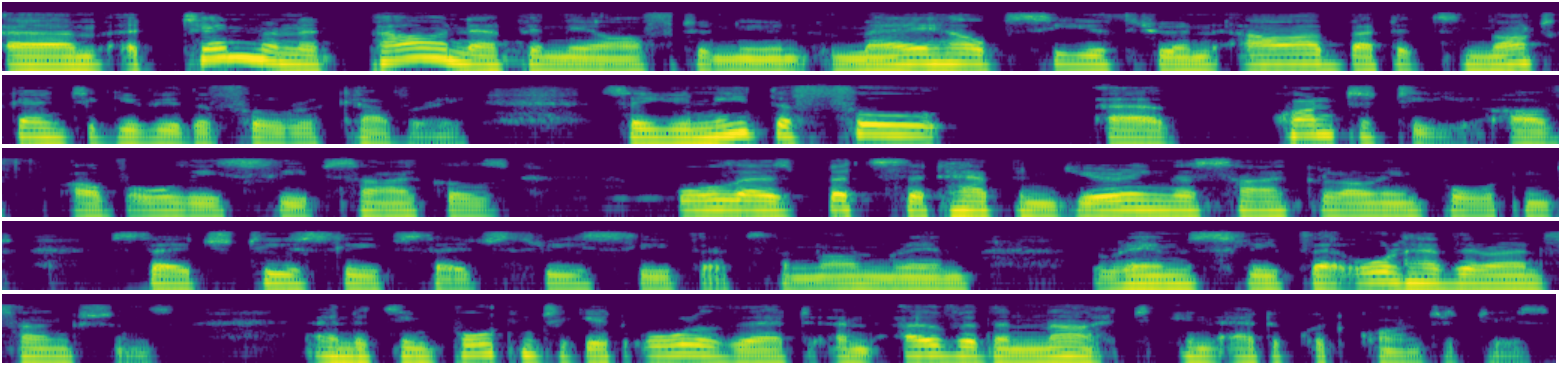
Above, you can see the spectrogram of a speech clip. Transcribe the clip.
um, a 10 minute power nap in the afternoon may help see you through an hour, but it's not going to give you the full recovery. So you need the full uh, quantity of, of all these sleep cycles all those bits that happen during the cycle are important. Stage two sleep, stage three sleep, that's the non REM, REM sleep, they all have their own functions. And it's important to get all of that and over the night in adequate quantities.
